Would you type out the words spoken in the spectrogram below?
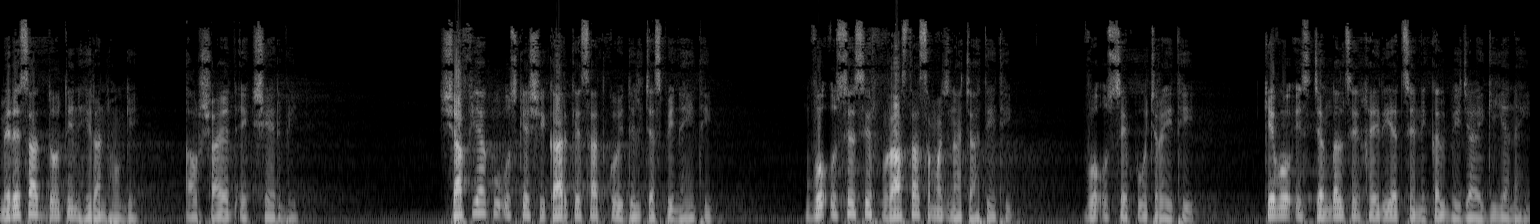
میرے ساتھ دو تین ہرن ہوں گے اور شاید ایک شیر بھی۔ شافیہ کو اس کے شکار کے ساتھ کوئی دلچسپی نہیں تھی۔ وہ اس سے صرف راستہ سمجھنا چاہتی تھی۔ وہ اس سے پوچھ رہی تھی کہ وہ اس جنگل سے خیریت سے نکل بھی جائے گی یا نہیں۔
